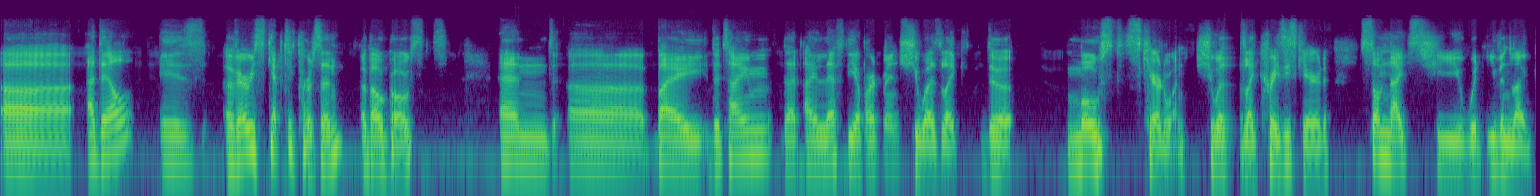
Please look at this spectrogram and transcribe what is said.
Uh, Adele is a very skeptic person about ghosts. And uh, by the time that I left the apartment, she was like the most scared one. She was like crazy scared. Some nights she would even like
